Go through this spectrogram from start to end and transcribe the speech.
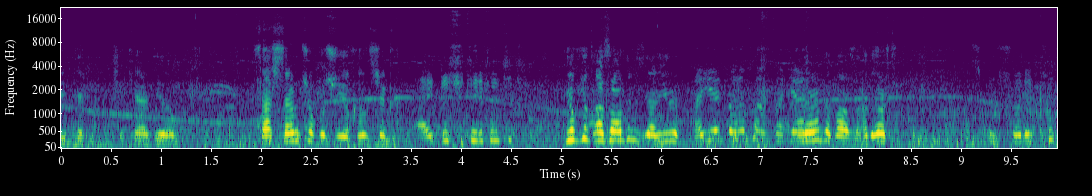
Bitti. Şeker diyorum. Saçlarım çok uçuyor kılçık. Ay dur şu telefonu tut. Yok yok azaldı rüzgar yürü. Hayır daha fazla gel. Nerede fazla? Hadi ört. Aşkım şöyle tut.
